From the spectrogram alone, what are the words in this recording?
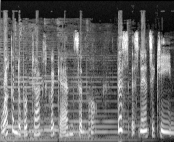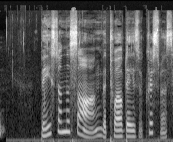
Welcome to Book Talks Quick and Simple. This is Nancy Keane. Based on the song, The Twelve Days of Christmas,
